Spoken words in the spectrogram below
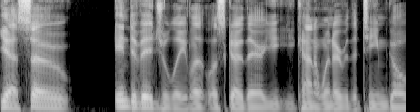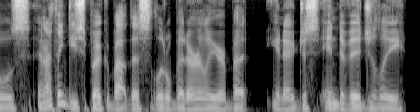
Yeah, so individually, let, let's go there. You, you kind of went over the team goals, and I think you spoke about this a little bit earlier, but, you know, just individually,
